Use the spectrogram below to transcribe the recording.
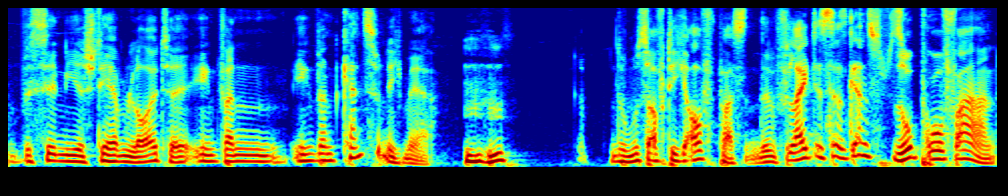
bis hin hier sterben Leute. Irgendwann, irgendwann kannst du nicht mehr. Du musst auf dich aufpassen. Vielleicht ist das ganz so profan,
